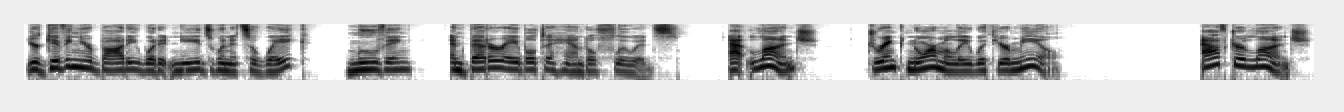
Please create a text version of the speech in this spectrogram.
You're giving your body what it needs when it's awake, moving, and better able to handle fluids. At lunch, drink normally with your meal. After lunch,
